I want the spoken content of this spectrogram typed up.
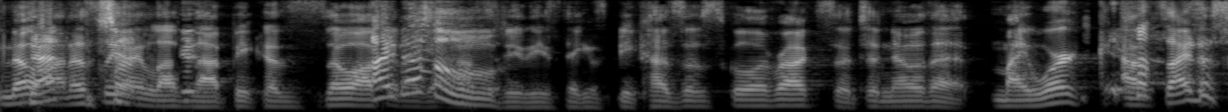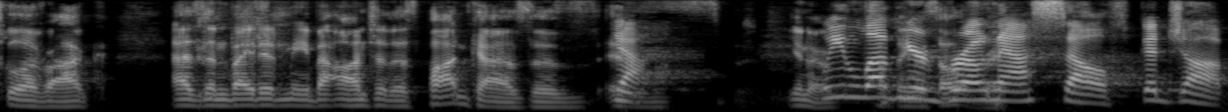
No, That- honestly, so I love it- that because so often I, don't know. have to do these things because of School of Rock. So to know that my work outside of School of Rock has invited me onto this podcast is, is Yeah. You know, We love your to grown ass self. Good job.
